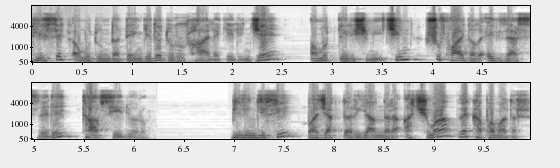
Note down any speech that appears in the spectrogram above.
Dirsek amudunda dengede durur hale gelince amut gelişimi için şu faydalı egzersizleri tavsiye ediyorum. Birincisi bacakları yanlara açma ve kapamadır.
